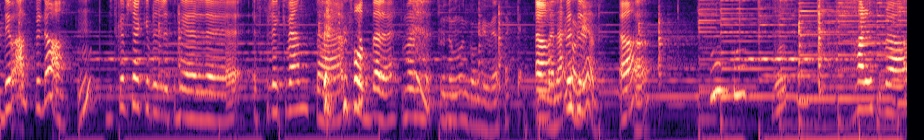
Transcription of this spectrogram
det var allt för idag. Mm. Vi ska försöka bli lite mer eh, frekventa poddare. Men nog många gånger vi har sagt det. ja, Den här precis. gången. Ja. Ja. Ha det så bra.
